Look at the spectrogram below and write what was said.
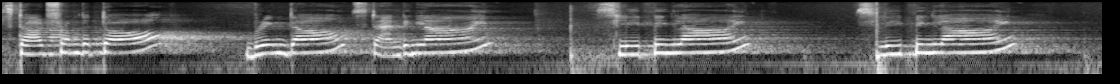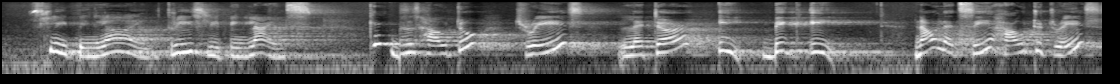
start from the top bring down standing line sleeping line sleeping line sleeping line. Three sleeping lines. Okay this is how to trace letter e big e. Now let's see how to trace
